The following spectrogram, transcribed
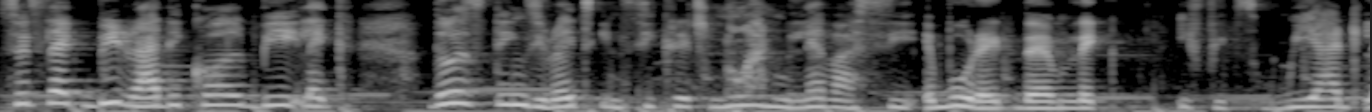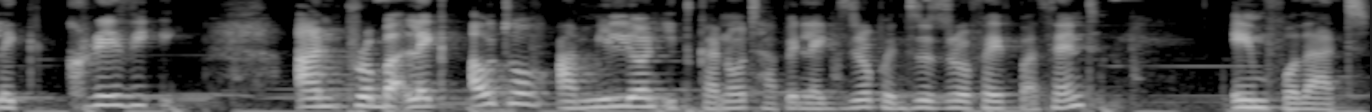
So it's like be radical, be like those things you write in secret, no one will ever see. Ebu write them like if it's weird, like crazy, and proba like out of a million, it cannot happen. Like zero point zero zero five percent. Aim for that.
